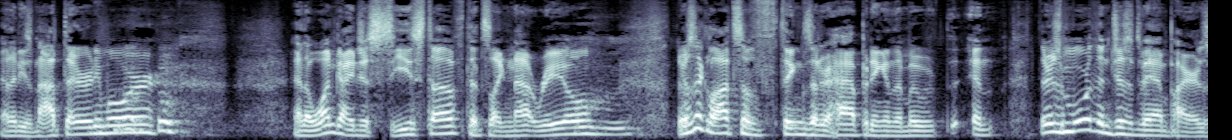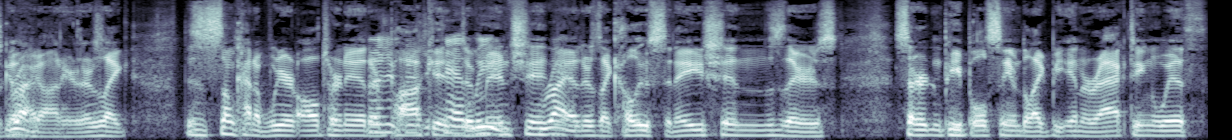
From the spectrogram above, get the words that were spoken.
and then he's not there anymore. and the one guy just sees stuff that's like not real. Mm-hmm. There's like lots of things that are happening in the movie, and there's more than just vampires going Right. on here. There's like this is some kind of weird alternate or Especially 'cause you pocket can't leave. dimension. Right. Yeah, there's like hallucinations. There's certain people seem to like be interacting with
